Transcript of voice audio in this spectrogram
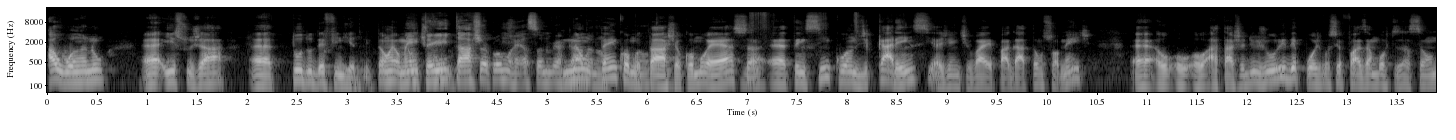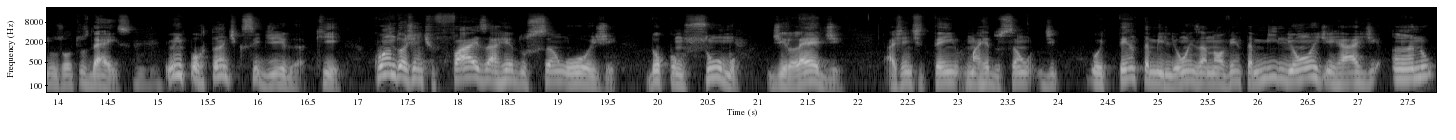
ao ano, eh, isso já eh, tudo definido. Então, Não realmente. tem taxa como essa no mercado, Não, não. tem como Não taxa como essa. Não. É, tem cinco anos de carência, a gente vai pagar tão somente é, o- o- a taxa de juros e depois você faz a amortização nos outros 10. Uhum. E o importante que se diga que quando a gente faz a redução hoje do consumo de LED, a gente tem uma redução de 80 milhões a 90 milhões de reais de ano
